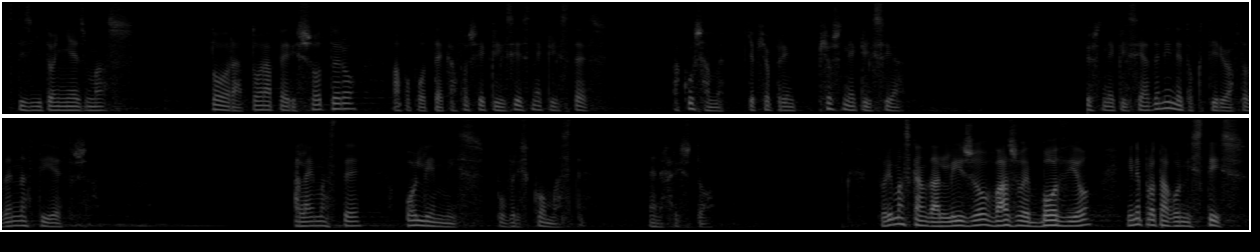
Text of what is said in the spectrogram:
στις γειτονιές μας, τώρα, τώρα περισσότερο από ποτέ, καθώς οι εκκλησίες είναι κλειστές. Ακούσαμε και πιο πριν, ποιος είναι η εκκλησία. Ποιος είναι η εκκλησία, δεν είναι το κτίριο αυτό, δεν είναι αυτή η αίθουσα. Αλλά είμαστε όλοι εμείς που βρισκόμαστε εν Χριστώ. Το ρήμα σκανδαλίζω, βάζω εμπόδιο, είναι πρωταγωνιστής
